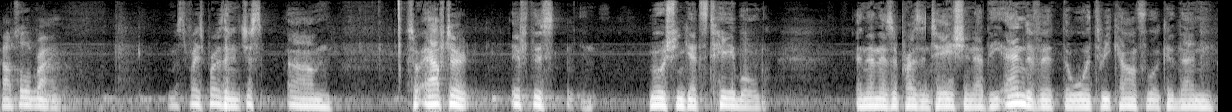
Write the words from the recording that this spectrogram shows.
Council O'Brien. Mr. Vice President, just, um, so after, if this motion gets tabled, and then there's a presentation, at the end of it, the Ward Three councilor could then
